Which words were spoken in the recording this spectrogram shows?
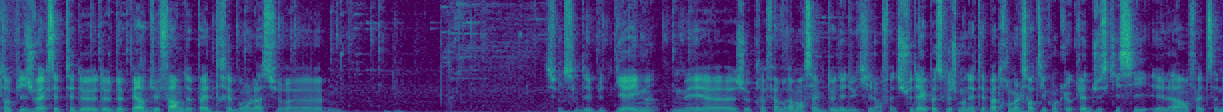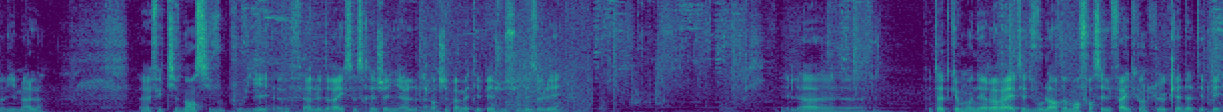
Tant pis, je vais accepter de, perdre du farm, de pas être très bon là sur, euh, sur ce début de game, mais euh, je préfère vraiment ça que donner du kill en fait. Je suis deck parce que je m'en étais pas trop mal sorti contre le Kled jusqu'ici, et là en fait ça m'a mis mal. Euh, effectivement, si vous pouviez faire le Drake, ce serait génial. Alors j'ai pas ma TP, je suis désolé. Et là, peut-être que mon erreur a été de vouloir vraiment forcer le fight quand le Kled a TP.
